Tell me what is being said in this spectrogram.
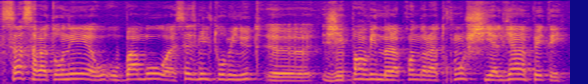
Ça, ça va tourner au, bas mot à 16 000 tours minute. Euh, J'ai pas envie de me la prendre dans la tronche si elle vient à péter.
